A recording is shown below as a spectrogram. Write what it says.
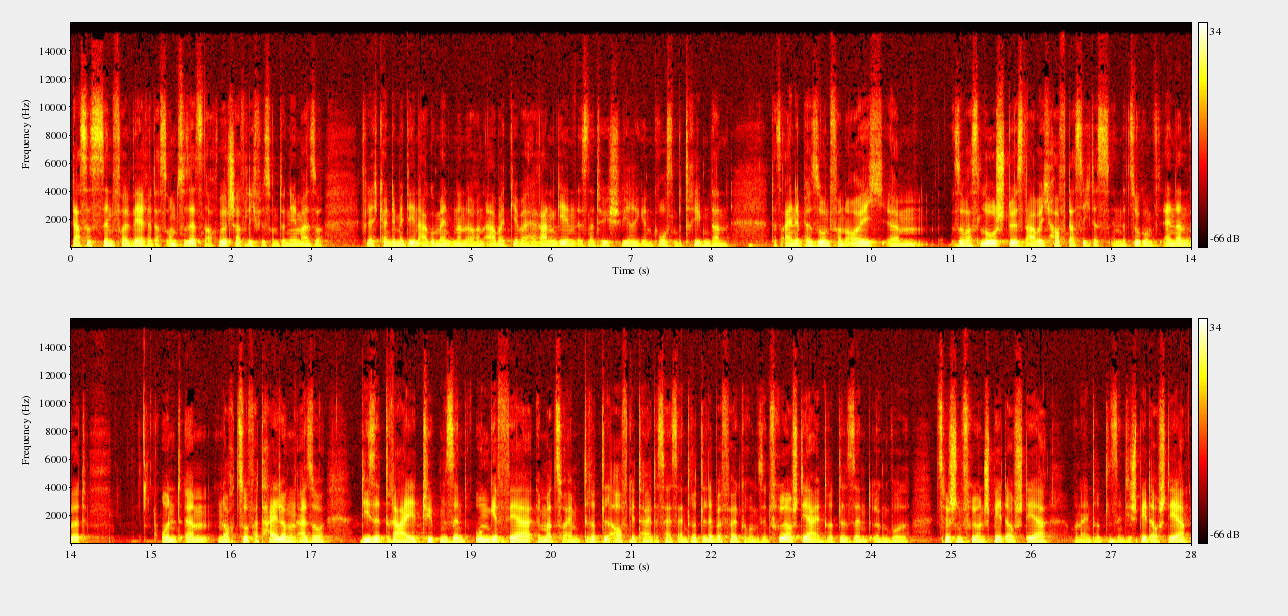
dass es sinnvoll wäre, das umzusetzen, auch wirtschaftlich fürs Unternehmen. Also Vielleicht könnt ihr mit den Argumenten an euren Arbeitgeber herangehen. Ist natürlich schwierig in großen Betrieben dann, dass eine Person von euch ähm, sowas losstößt, aber ich hoffe, dass sich das in der Zukunft ändern wird. Und ähm, noch zur Verteilung, also diese drei Typen sind ungefähr immer zu einem Drittel aufgeteilt. Das heißt, ein Drittel der Bevölkerung sind Frühaufsteher, ein Drittel sind irgendwo zwischen Früh- und Spätaufsteher und ein Drittel sind die Spätaufsteher.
